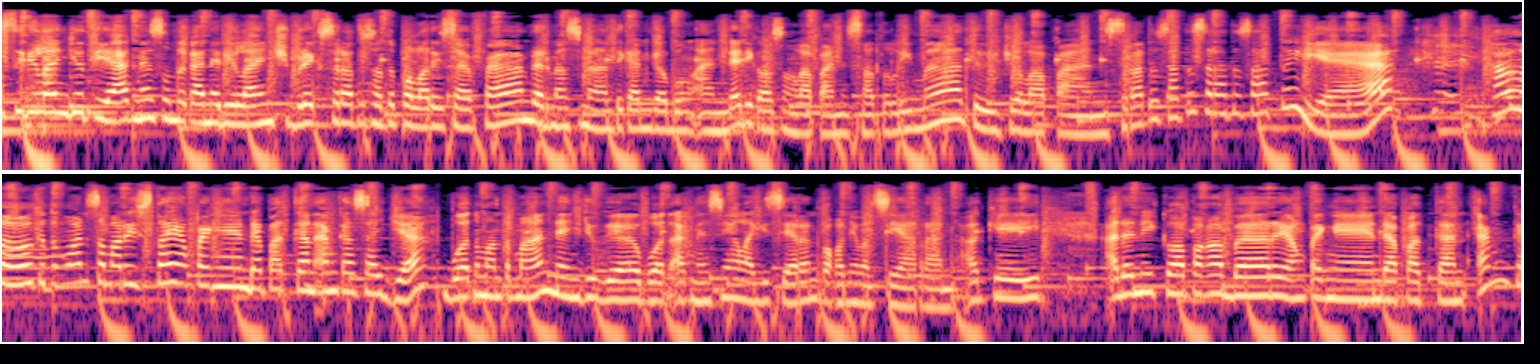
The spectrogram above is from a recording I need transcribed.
masih dilanjut ya Agnes untuk Anda di lunch break 101 Polaris FM dan masih menantikan gabung Anda di 081578101111 ya. Halo, ketemuan sama Rista yang pengen dapatkan MK saja buat teman-teman dan juga buat Agnes yang lagi siaran pokoknya buat siaran. Oke. Ada Niko apa kabar yang pengen dapatkan MK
